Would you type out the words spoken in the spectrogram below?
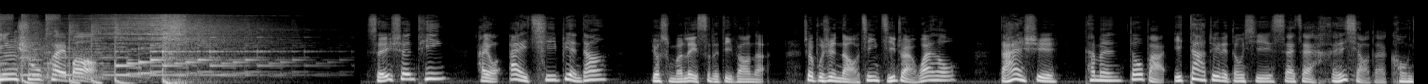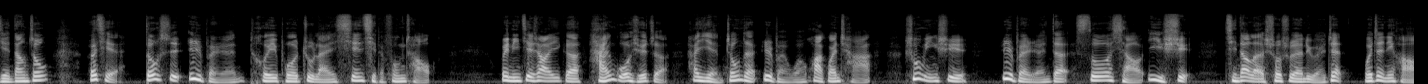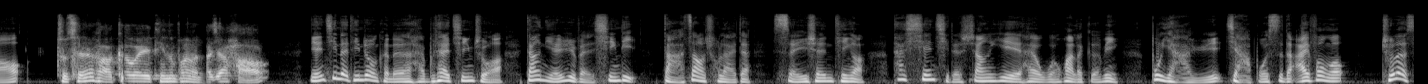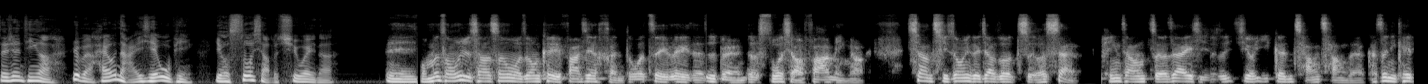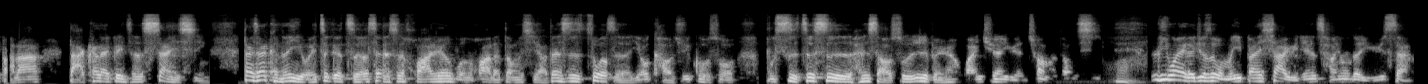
新书快报，随身听还有爱妻便当有什么类似的地方呢？这不是脑筋急转弯哦，答案是他们都把一大堆的东西塞在很小的空间当中，而且都是日本人推波助澜掀起的风潮。为您介绍一个韩国学者他眼中的日本文化观察，书名是《日本人的缩小意识》，请到了说书人吕维正，维正您好。主持人好，各位听众朋友，大家好。年轻的听众可能还不太清楚啊，当年日本新力打造出来的随身听啊，它掀起的商业还有文化的革命，不亚于贾伯斯的 iPhone 哦。除了随身听啊，日本还有哪一些物品有缩小的趣味呢？诶，我们从日常生活中可以发现很多这一类的日本人的缩小发明啊，像其中一个叫做折扇。平常折在一起就是只有一根长长的，可是你可以把它打开来变成扇形。大家可能以为这个折扇是华人文化的东西啊，但是作者有考据过说不是，这是很少数日本人完全原创的东西。哇！另外一个就是我们一般下雨天常用的雨伞哈。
